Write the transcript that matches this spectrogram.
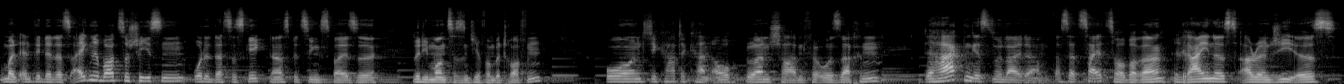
um halt entweder das eigene Board zu schießen oder das des Gegners, beziehungsweise nur die Monster sind hiervon betroffen. Und die Karte kann auch Burn-Schaden verursachen. Der Haken ist nur leider, dass der Zeitzauberer reines RNG ist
